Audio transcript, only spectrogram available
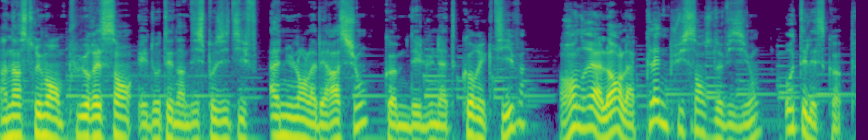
Un instrument plus récent et doté d'un dispositif annulant l'aberration, comme des lunettes correctives, rendrait alors la pleine puissance de vision au télescope.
